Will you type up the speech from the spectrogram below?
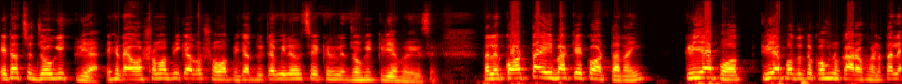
এটা হচ্ছে যৌগিক ক্রিয়া। এখানে অসমাপিকা এবং সমাপিকা দুইটা মিলে হচ্ছে এখানে যৌগিক ক্রিয়া হয়ে গেছে। তাহলে কর্তা এই বাক্যে কর্তা নাই। ক্রিয়াপদ, ক্রিয়াপদে তো কখনো কারক হয় না। তাহলে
